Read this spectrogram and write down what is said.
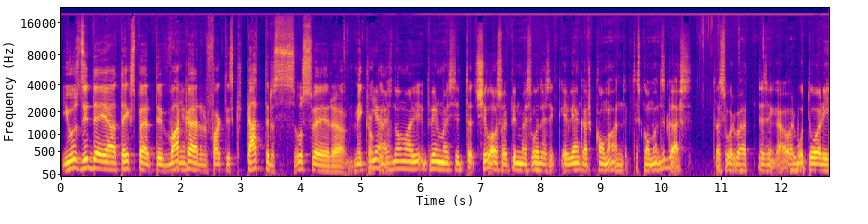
Jūs dzirdējāt, eksperti vakar Jā. faktiski katrs uzsvēra mikrofonu. Jā, es domāju, pirmais ir šilovs vai pirmais, otrais ir vienkārši komanda, tas komandas gars. Tas varbūt, nezinu, kā, varbūt to arī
